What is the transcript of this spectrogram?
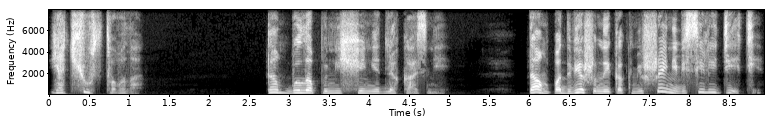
Я чувствовала. Там было помещение для казней. Там, подвешенные как мишени, висели дети.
